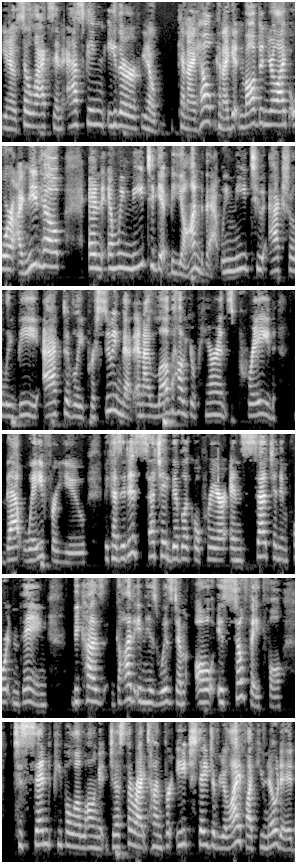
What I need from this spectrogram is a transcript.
you know so lax in asking either you know can i help? Can i get involved in your life? or i need help. And and we need to get beyond that. We need to actually be actively pursuing that. And i love how your parents prayed that way for you because it is such a biblical prayer and such an important thing because God in his wisdom oh is so faithful to send people along at just the right time for each stage of your life like you noted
